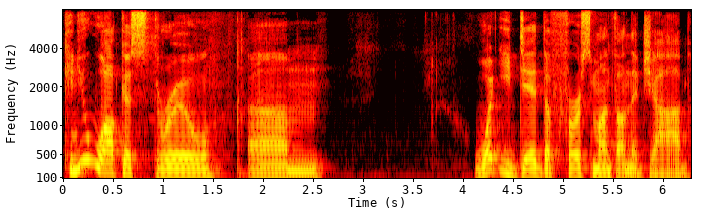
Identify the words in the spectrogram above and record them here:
Can you walk us through um, what you did the first month on the job?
